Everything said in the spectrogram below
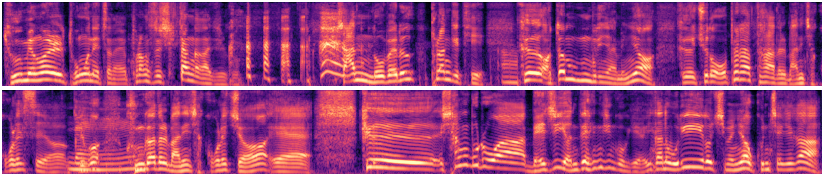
두 명을 동원했잖아요. 프랑스 식당 가가지고 잔 노베르 플랑게티 그 어떤 분이냐면요. 그 주로 오페레타를 많이 작곡을 했어요. 그리고 네. 군가들 많이 작곡을 했죠. 예, 그 샹브르와 매지 연대 행진곡이에요. 그러니까 우리로 치면요 군 체계가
